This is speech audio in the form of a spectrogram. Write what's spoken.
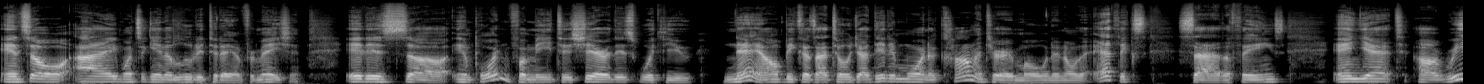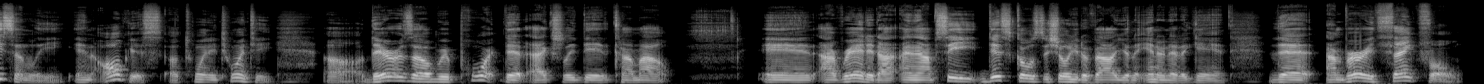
And so I once again alluded to the information. It is, uh, important for me to share this with you now because I told you I did it more in a commentary mode and on the ethics side of things. And yet, uh, recently in August of 2020, uh, there is a report that actually did come out and I read it, I, and I see this goes to show you the value of the internet again. That I'm very thankful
